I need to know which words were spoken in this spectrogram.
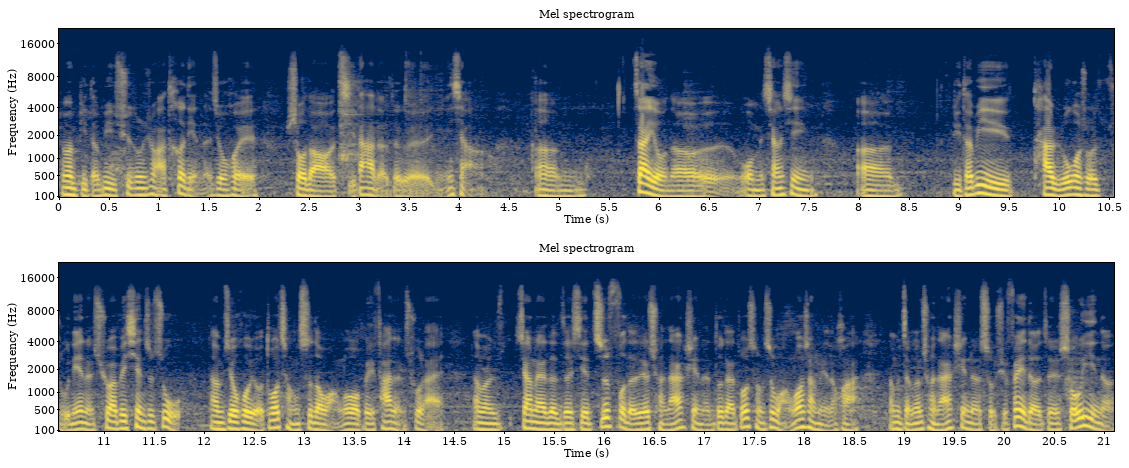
那么比特币去中心化特点呢就会受到极大的这个影响。嗯，再有呢，我们相信，呃，比特币它如果说主链的区块被限制住，那么就会有多层次的网络被发展出来。那么将来的这些支付的这些 transaction 呢，都在多层次网络上面的话，那么整个 transaction 的手续费的这些收益呢，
